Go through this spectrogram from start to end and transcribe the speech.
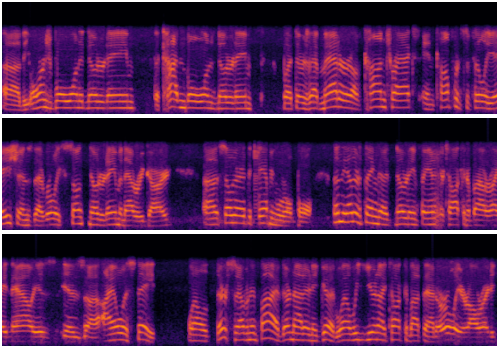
Uh, the Orange Bowl wanted Notre Dame. The Cotton Bowl wanted Notre Dame. But there's that matter of contracts and conference affiliations that really sunk Notre Dame in that regard. Uh, so they're at the Camping World Bowl. Then the other thing that Notre Dame fans are talking about right now is is uh, Iowa State. Well, they're seven and five. They're not any good. Well, we you and I talked about that earlier already.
